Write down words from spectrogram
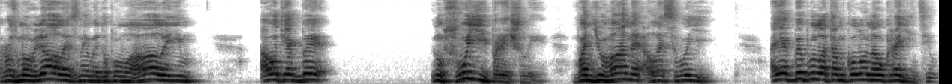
розмовляли з ними, допомагали їм. А от якби ну, свої прийшли, бандюгани, але свої. А якби була там колона українців,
